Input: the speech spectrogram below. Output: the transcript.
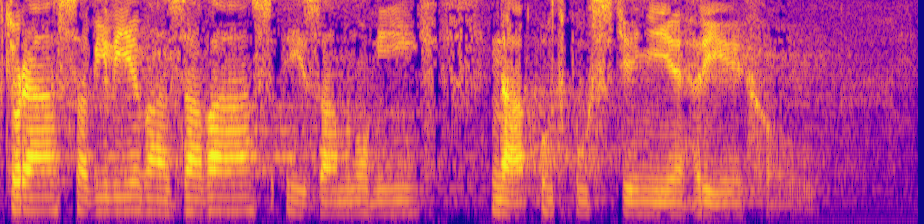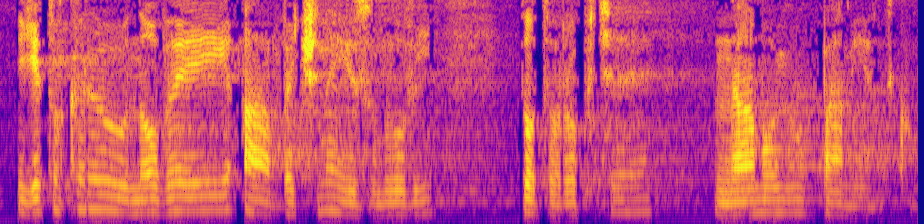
ktorá sa vylieva za vás i za mnohých na odpustenie hriechov. Je to krv novej a večnej zmluvy, toto robte na moju pamiatku.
